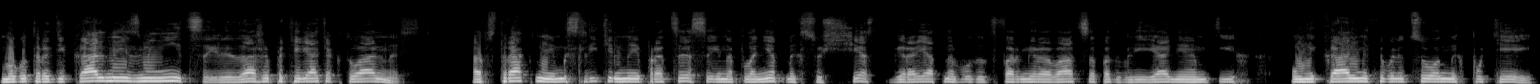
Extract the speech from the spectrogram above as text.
могут радикально измениться или даже потерять актуальность. Абстрактные мыслительные процессы инопланетных существ, вероятно, будут формироваться под влиянием их уникальных эволюционных путей,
